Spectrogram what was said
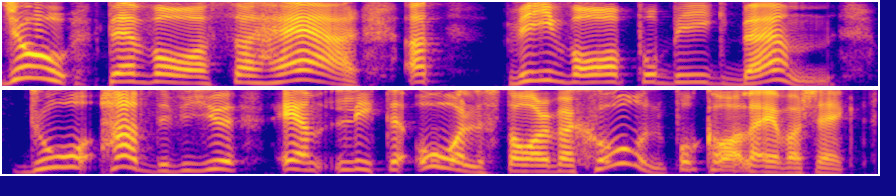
Jo, det var så här att vi var på Big Ben. Då hade vi ju en lite All-star-version på Karla-Eva-Sekt,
